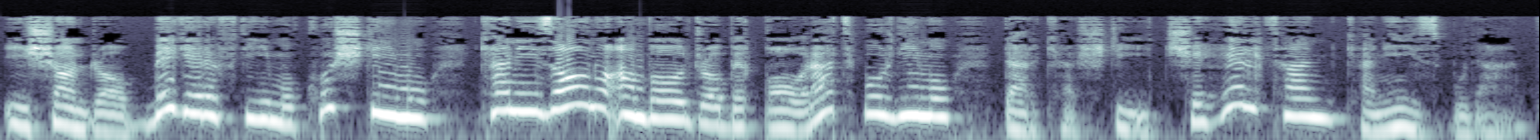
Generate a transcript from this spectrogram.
ایشان را بگرفتیم و کشتیم و کنیزان و اموال را به قارت بردیم و در کشتی چهل تن کنیز بودند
